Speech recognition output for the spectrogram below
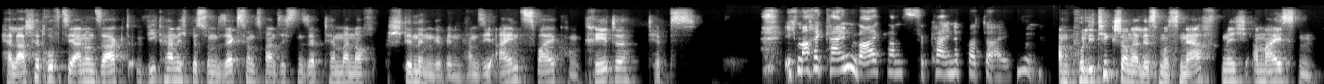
Herr Laschet ruft Sie an und sagt, wie kann ich bis zum 26. September noch Stimmen gewinnen? Haben Sie ein, zwei konkrete Tipps? Ich mache keinen Wahlkampf für keine Partei. Hm. Am Politikjournalismus nervt mich am meisten.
